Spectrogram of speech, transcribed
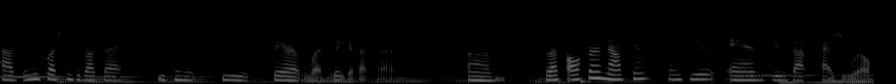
have any questions about that, you can see Sarah Ludwig about that. Um, so that's all for announcements. Thank you, and do with that as you will.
